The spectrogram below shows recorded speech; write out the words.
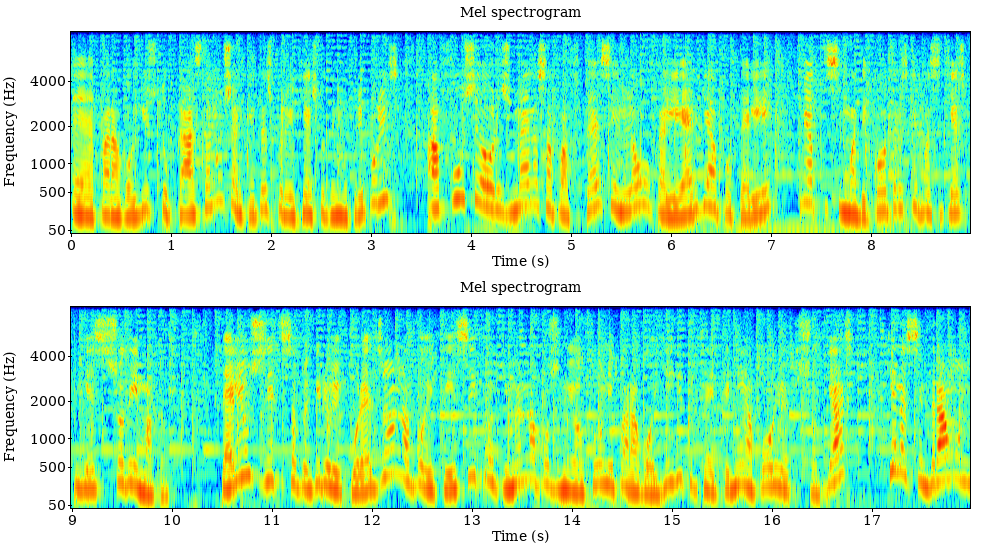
ε, παραγωγής του κάστανου σε αρκετές περιοχές του Δήμου Τρίπολης, αφού σε ορισμένες από αυτές η εν λόγω καλλιέργεια αποτελεί μία από τις σημαντικότερες και βασικές πηγές εισοδήματος. Τέλος, ζήτησα από τον κύριο Λικουρέτζο να βοηθήσει προκειμένου να αποζημιωθούν οι παραγωγοί για την φετινή απώλεια της σοδιάς και να συνδράμουν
